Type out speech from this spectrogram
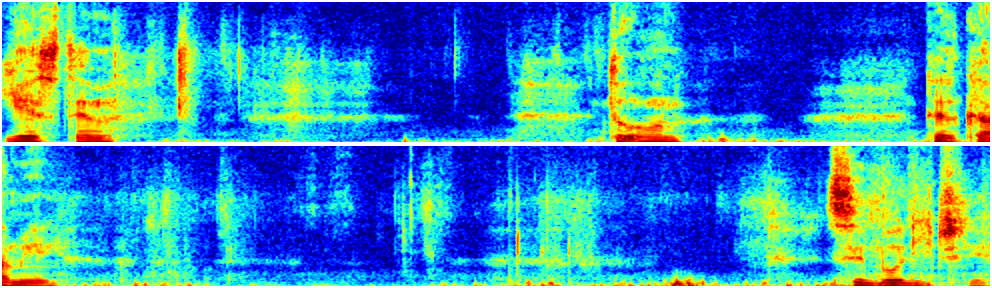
Jestem. To on. Ten kamień. Symbolicznie.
